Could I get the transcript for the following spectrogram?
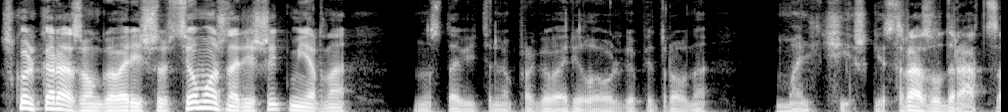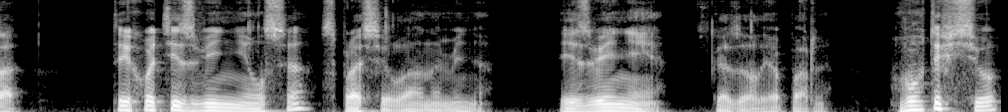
Сколько раз он говорит, что все можно решить мирно, наставительно проговорила Ольга Петровна. Мальчишки, сразу драться. Ты хоть извинился? спросила она меня. Извини, сказал я парню. Вот и все.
